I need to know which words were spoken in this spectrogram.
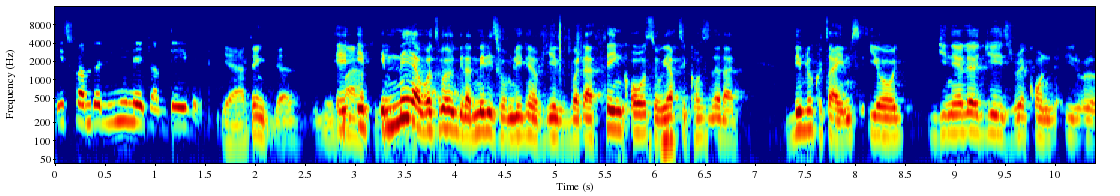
is from the lineage of David? Yeah, I think uh, we it, might have it, to it may have as well be that made it from lineage of David, but I think also we have to consider that biblical times, your genealogy is reckoned. You know,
